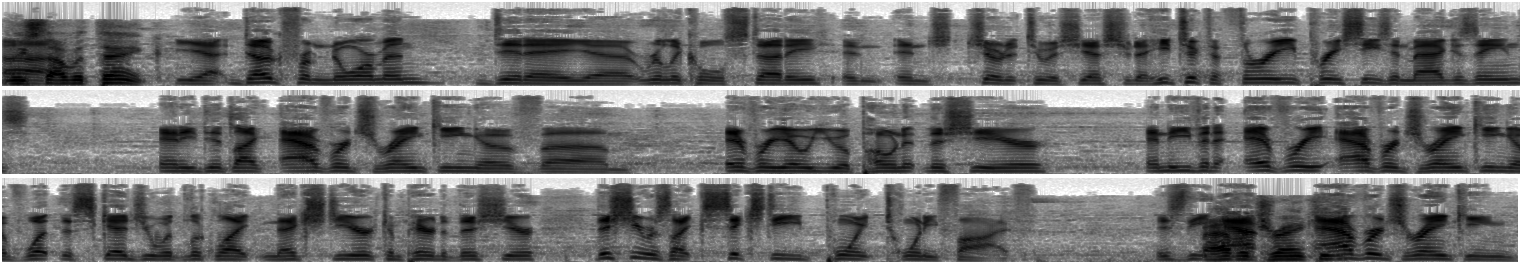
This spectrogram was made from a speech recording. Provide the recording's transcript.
At least Uh, I would think. Yeah, Doug from Norman did a uh, really cool study and, and showed it to us yesterday. He took the three preseason magazines and he did like average ranking of um, every OU opponent this year, and even every average ranking of what the schedule would look like next year compared to this year. This year was like sixty point twenty five. Is the Average ranking? average ranking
